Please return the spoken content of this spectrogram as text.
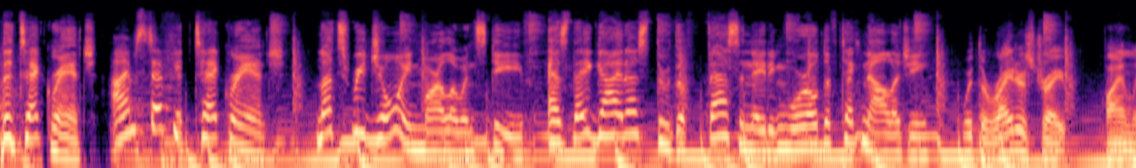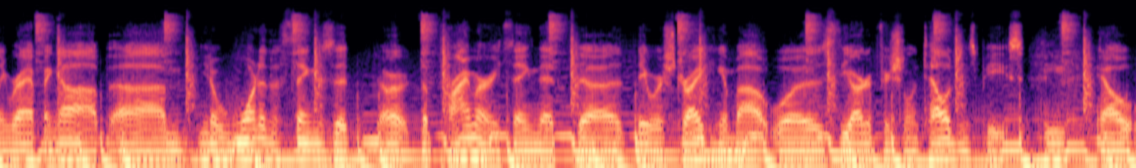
The Tech Ranch. I'm Steffi Tech Ranch. Let's rejoin Marlo and Steve as they guide us through the fascinating world of technology. With the writer's strike finally wrapping up, um, you know, one of the things that, or the primary thing that uh, they were striking about was the artificial intelligence piece. You know,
